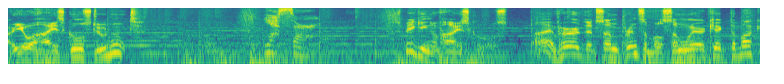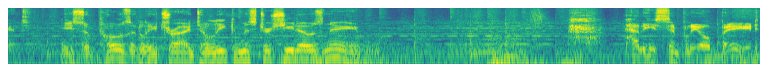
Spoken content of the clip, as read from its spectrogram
Are you a high school student? Yes, sir. Speaking of high schools, I've heard that some principal somewhere kicked the bucket. He supposedly tried to leak Mr. Shido's name. Had he simply obeyed,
